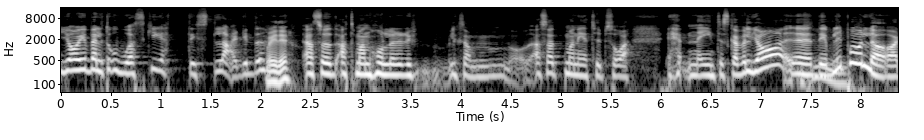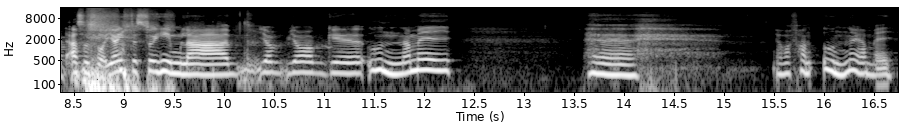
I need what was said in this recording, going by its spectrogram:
Jag är väldigt oasketiskt lagd. Vad är det? Alltså att man håller, liksom, alltså att man är typ så, "Eh, nej inte ska väl jag, eh, det blir på lördag. Alltså så, jag är inte så himla, jag, jag eh, unnar mig, eh, ja vad fan unnar jag mig?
